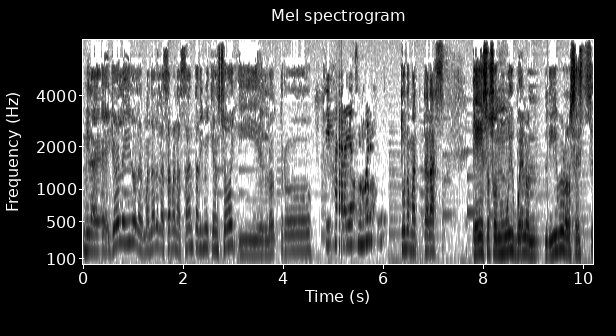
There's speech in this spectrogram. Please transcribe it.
mira, yo he leído La Hermandad de la Sábana Santa, Dime quién soy, y el otro... Y para ya. Tú no matarás. Esos son muy buenos libros. a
